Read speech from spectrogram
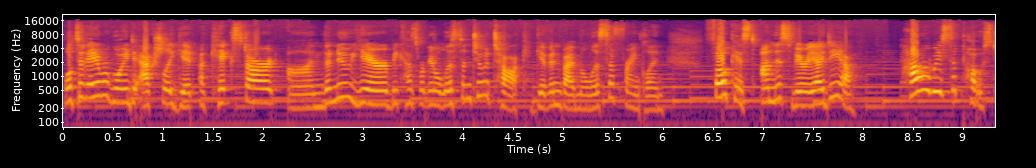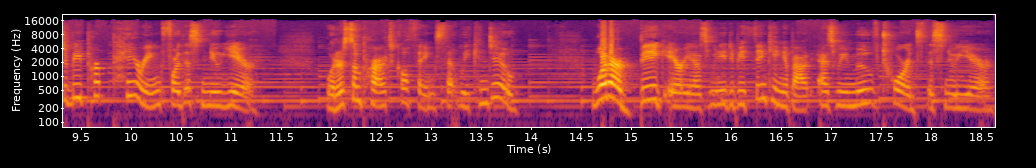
Well, today we're going to actually get a kickstart on the new year because we're going to listen to a talk given by Melissa Franklin focused on this very idea. How are we supposed to be preparing for this new year? What are some practical things that we can do? What are big areas we need to be thinking about as we move towards this new year?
